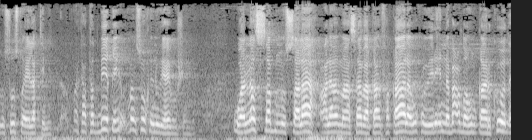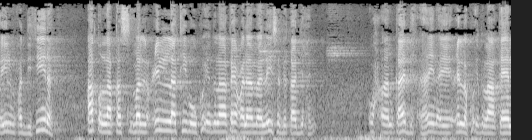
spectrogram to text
nusuustu ay la timid. Marka tadbiiqi mansuuq inuu yahay buu sheegay. Wanasa bnu salaax calaa maa sabaqa faqaala wuxuu yidhi ina bacdahum qaarkood ay lmuxadisiina alaqa sma alcillati buu ku idlaaqay calaa maa laysa biqaadixin wax aan qaadix ahayn ayay cilla ku idlaaqeen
